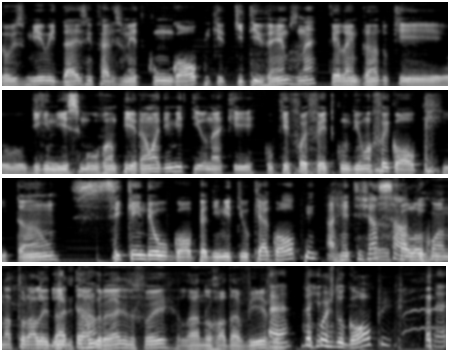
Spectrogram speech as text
2010, infelizmente, com um golpe que, que tivemos, né? Porque lembrando que o digníssimo vampirão admitiu, né, que o que foi feito com Dilma foi golpe. Então, se quem deu o golpe admitiu que é golpe, golpe, a gente já Ele sabe. falou com uma naturalidade então, tão grande, não foi? Lá no Roda Viva. É, Depois gente... do golpe? É.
